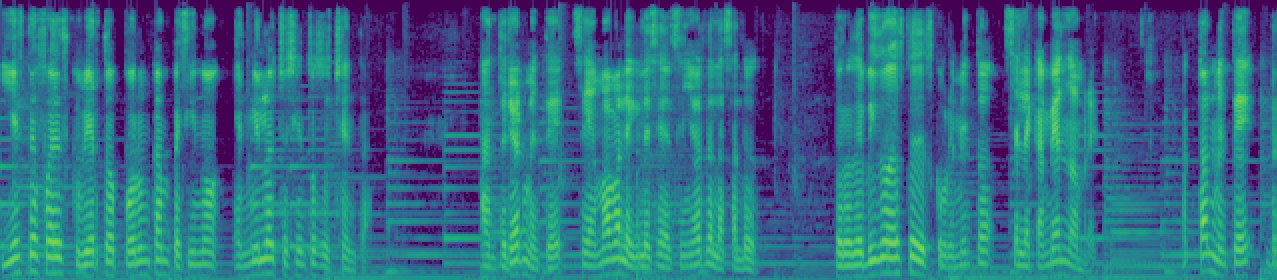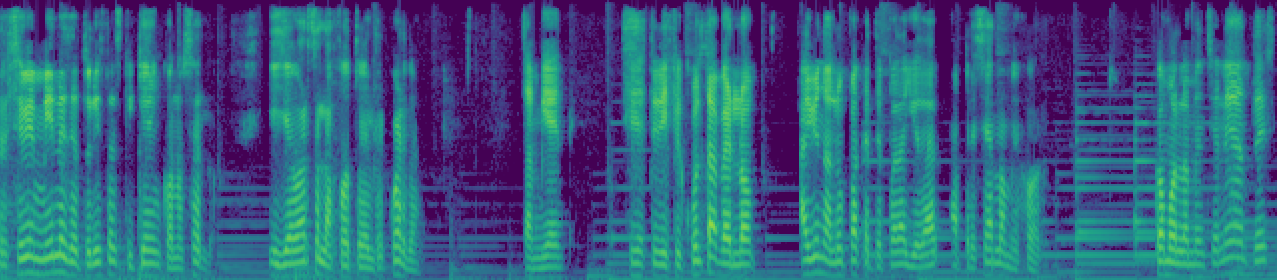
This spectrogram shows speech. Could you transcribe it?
y este fue descubierto por un campesino en 1880. Anteriormente se llamaba la Iglesia del Señor de la Salud, pero debido a este descubrimiento se le cambió el nombre. Actualmente recibe miles de turistas que quieren conocerlo y llevarse la foto del recuerdo. También, si se te dificulta verlo, hay una lupa que te puede ayudar a apreciarlo mejor. Como lo mencioné antes,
